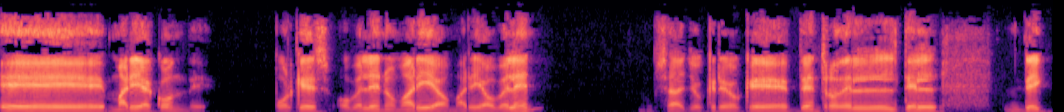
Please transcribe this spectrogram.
Eh, María Conde, porque es o Belén o María o María o Belén. O sea, yo creo que dentro del, del de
